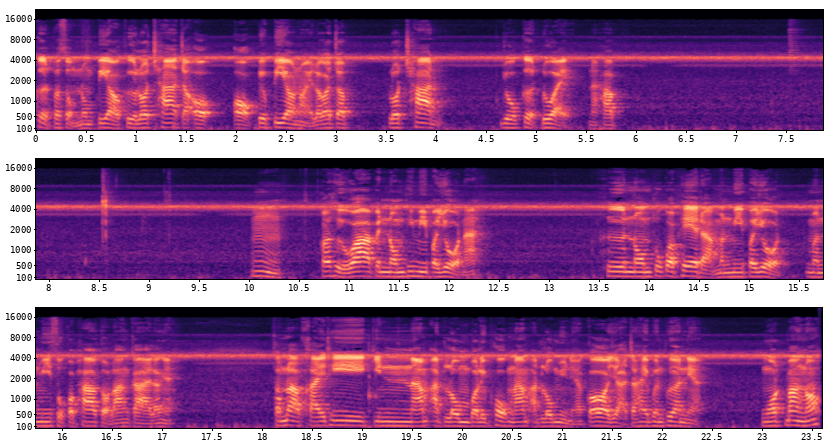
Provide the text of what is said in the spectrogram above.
เกิร์ตผสมนมเปรี้ยว คือรสชาติจะออกออกเปรี้ยวๆหน่อย แล้วก็จะรสชาติโยเกิร์ตด้วยนะครับ อืม ก็ถือว่าเป็นนมที่มีประโยชน์นะ คือนมทุกประเภทอะ มันมีประโยชน์ มันมีสุขภาพต่อร่างกายแล้วไง สำหรับใครที่กินน้ำอัดลมบริโภคน้ำอัดลมอยู่เนี่ยก็อยากจะให้เพื่อนๆเนี่ยงดบ้างเนาะ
